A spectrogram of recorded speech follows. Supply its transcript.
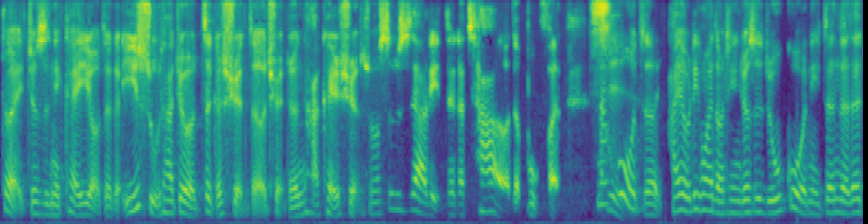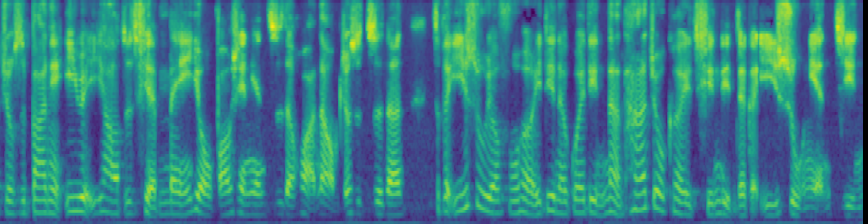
对，就是你可以有这个遗属，他就有这个选择权，就是他可以选说是不是要领这个差额的部分。那或者还有另外一种情形，就是如果你真的在九十八年一月一号之前没有保险年资的话，那我们就是只能这个遗属有符合一定的规定，那他就可以请领这个遗属年金。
